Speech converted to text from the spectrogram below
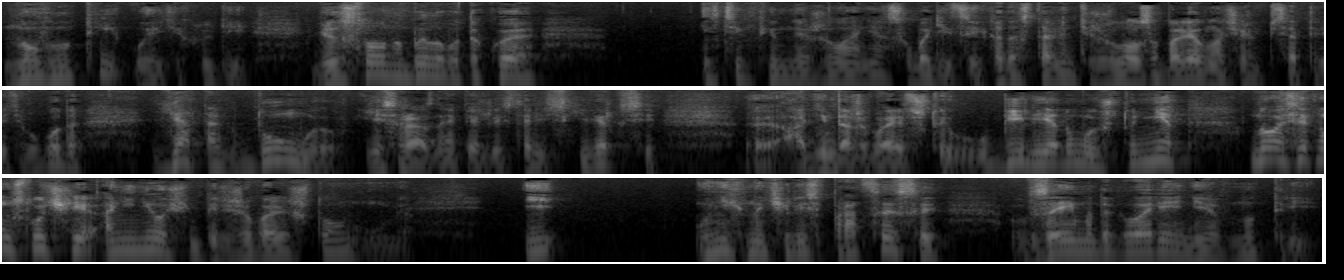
но внутри у этих людей, безусловно, было вот такое инстинктивное желание освободиться. И когда Сталин тяжело заболел в начале 53 года, я так думаю, есть разные, опять же, исторические версии, э, одни даже говорят, что его убили, я думаю, что нет, но, во всяком случае, они не очень переживали, что он умер. И у них начались процессы взаимодоговорения внутри.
